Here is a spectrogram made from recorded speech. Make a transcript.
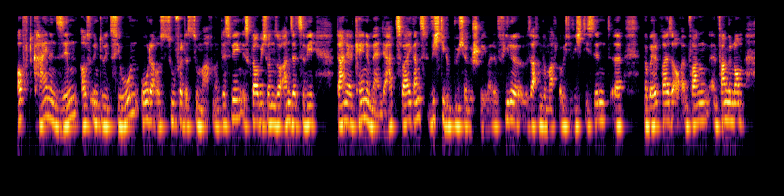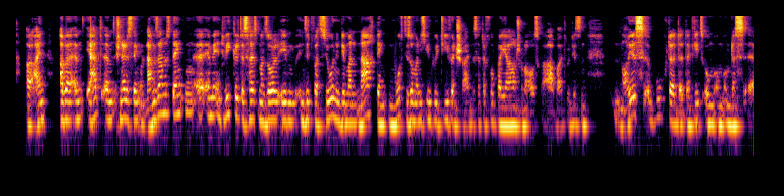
oft keinen Sinn, aus Intuition oder aus Zufall das zu machen. Und deswegen ist, glaube ich, schon so Ansätze wie Daniel Kahneman, der hat zwei ganz wichtige Bücher geschrieben. Er hat viele Sachen gemacht, glaube ich, die wichtig sind, äh, Nobelpreise auch empfangen, empfangen genommen. Äh, ein aber ähm, er hat ähm, schnelles Denken und langsames Denken äh, entwickelt. Das heißt, man soll eben in Situationen, in denen man nachdenken muss, die soll man nicht intuitiv entscheiden. Das hat er vor ein paar Jahren schon ausgearbeitet. Und jetzt ein neues äh, Buch, da, da, da geht es um, um, um das äh,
